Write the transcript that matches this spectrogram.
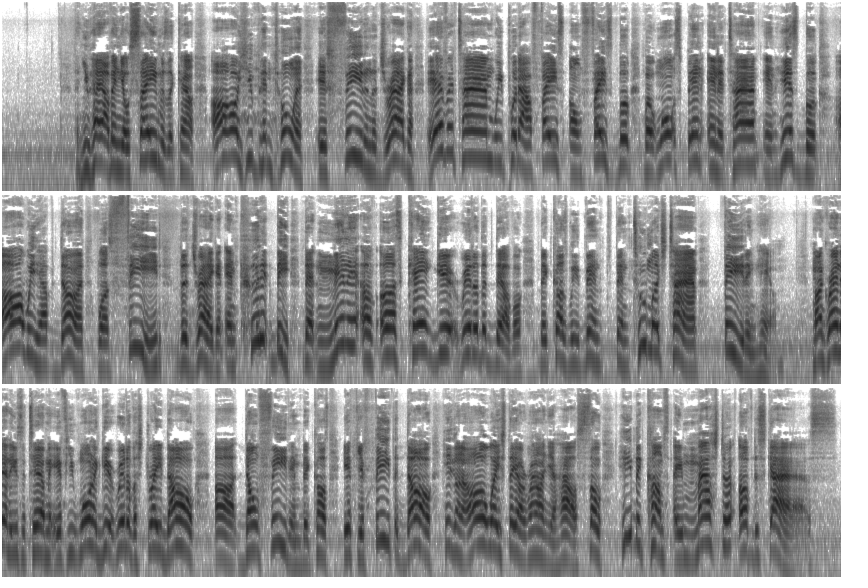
you have in your savings account. All you've been doing is feeding the dragon. Every time we put our face on Facebook but won't spend any time in his book, all we have done was feed the dragon. And could it be that many of us can't get rid of the devil because we've been spend too much time feeding him? My granddaddy used to tell me if you want to get rid of a stray dog, uh, don't feed him because if you feed the dog, he's going to always stay around your house. So he becomes a master of disguise.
